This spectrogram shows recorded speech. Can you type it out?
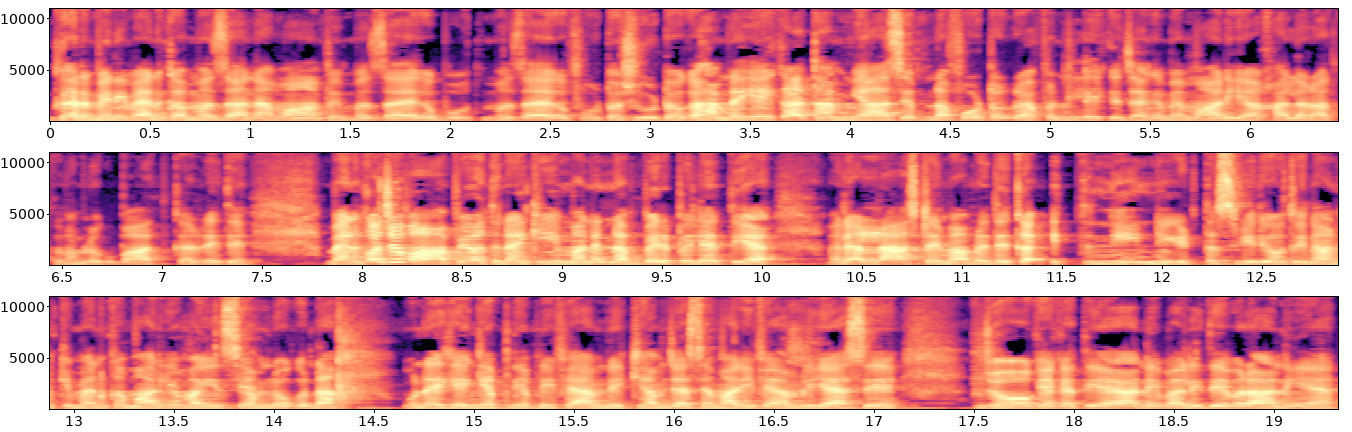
घर में नहीं, मैंने कहा मज़ा ना, वहाँ पे मज़ा आएगा, बहुत मज़ा आएगा फ़ोटो शूट होगा। हमने यही कहा था, हम यहाँ से अपना फोटोग्राफर नहीं लेके जाएँगे, मैं मारिया खाला रात को हम लोग बात कर रहे थे। मैंने कहा, जो वहाँ पे होता है कि मैंने नब्बे रुपये लेती है मैंने लास्ट टाइम आपने देखा, इतनी नीट तस्वीरें होती ना उनकी, मैंने कहा, मारिया, वहीं से हम लोग ना, उन्हें कहेंगे अपनी अपनी फैमिली की, हम जैसे हमारी फैमिली ऐसे, जो क्या कहती है, आने वाली देवरानी है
